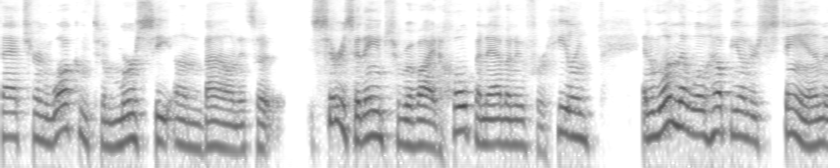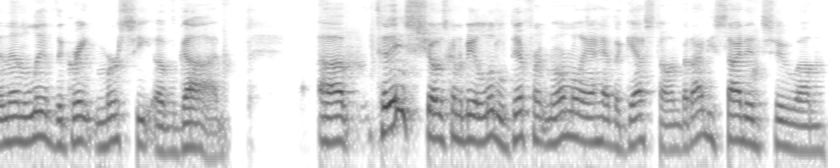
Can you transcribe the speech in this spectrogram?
Thatcher, and welcome to Mercy Unbound. It's a series that aims to provide hope and avenue for healing, and one that will help you understand and then live the great mercy of God. Uh, today's show is going to be a little different. Normally, I have a guest on, but I decided to um,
